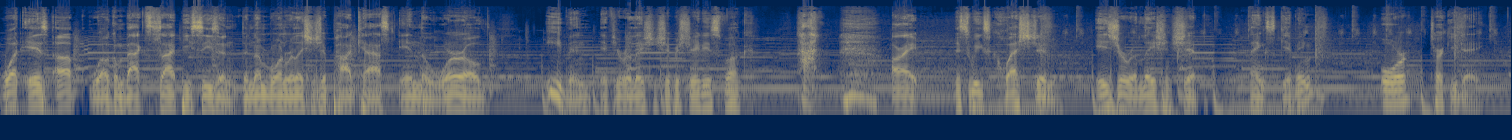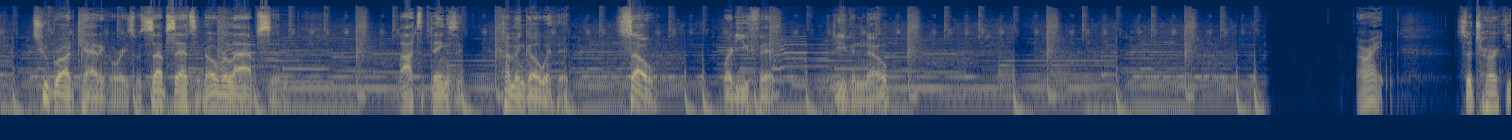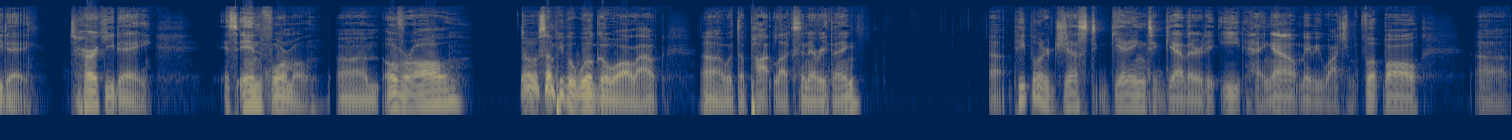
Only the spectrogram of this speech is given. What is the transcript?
What is up? Welcome back to SIP Season, the number one relationship podcast in the world, even if your relationship is shady as fuck. Ha! All right, this week's question is your relationship Thanksgiving or Turkey Day? Two broad categories with subsets and overlaps and lots of things that come and go with it. So, where do you fit? Do you even know? All right. So Turkey Day, Turkey Day, it's informal. Um, overall, though, some people will go all out uh, with the potlucks and everything. Uh, people are just getting together to eat, hang out, maybe watch some football. Uh,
